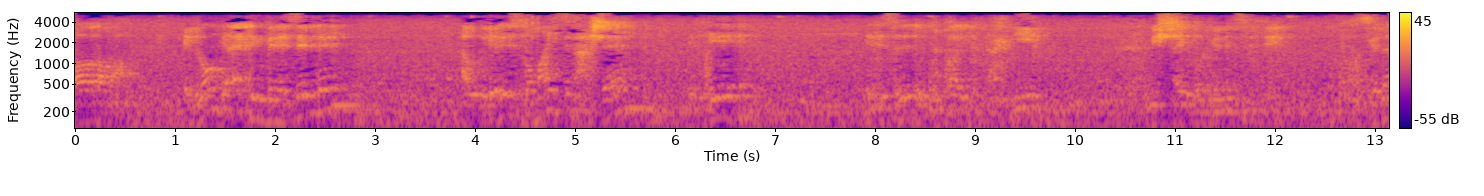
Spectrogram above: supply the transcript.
آه طبعا. ال long acting penicillin أو الاريثرومايسين عشان الإيه؟ ال streptococci بالتحديد. مش هي organism خلاص كده.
